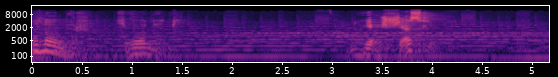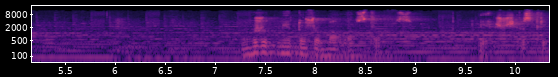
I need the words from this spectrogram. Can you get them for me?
Он умер, его нету. Но я счастлив. Может, мне тоже мало осталось, но я счастлив,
